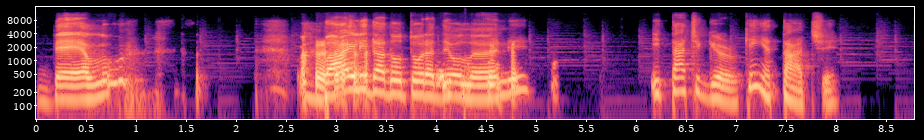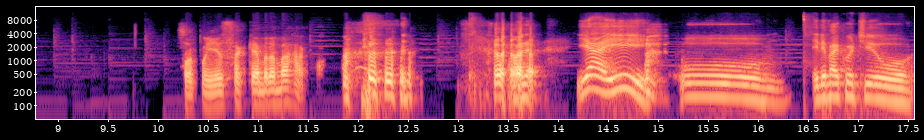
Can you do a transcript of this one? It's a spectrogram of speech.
Belo, o baile da doutora Deolane e Tati Girl. Quem é Tati? Só conheço a quebra-barraco. Olha, e aí, o... ele vai curtir o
